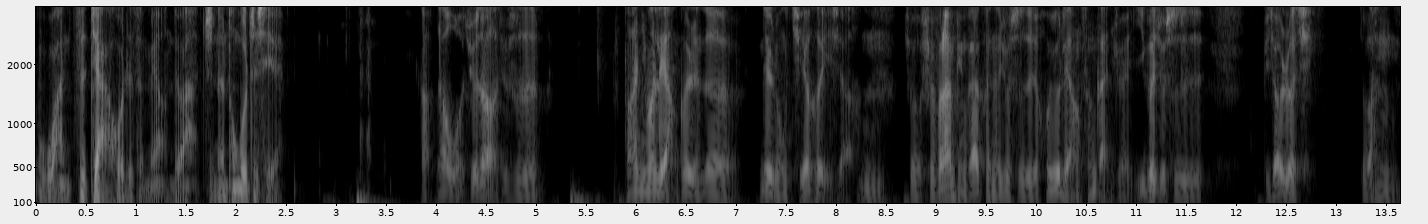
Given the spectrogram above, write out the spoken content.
玩自驾或者怎么样，对吧？只能通过这些。啊，那我觉得就是把你们两个人的内容结合一下，嗯，就雪佛兰品牌可能就是会有两层感觉，一个就是比较热情，对吧？嗯。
